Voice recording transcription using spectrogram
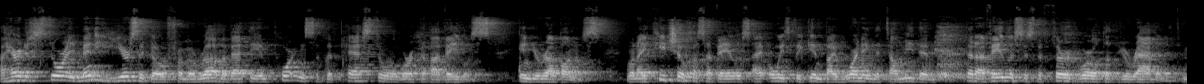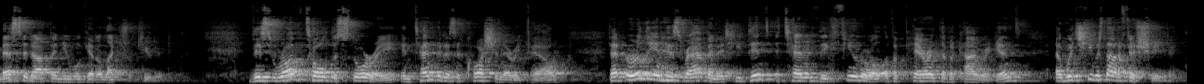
I heard a story many years ago from a Rav about the importance of the pastoral work of Avelus in your Rabbanus. When I teach Hilchas Avelus, I always begin by warning the Talmidim that Avelus is the third world of your rabbinate. Mess it up and you will get electrocuted. This Rav told the story, intended as a cautionary tale, that early in his rabbinate he didn't attend the funeral of a parent of a congregant at which he was not officiating.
